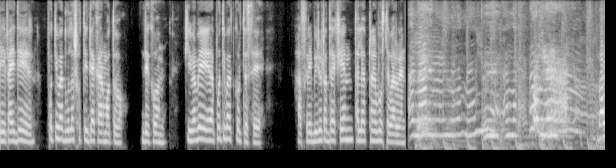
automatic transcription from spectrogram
এই ভাইদের প্রতিবাদগুলো সত্যি দেখার মতো। দেখুন কীভাবে এরা প্রতিবাদ করতেছে। আজকের এই ভিডিওটা দেখেন তাহলে আপনারা বুঝতে পারবেন। Vai,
